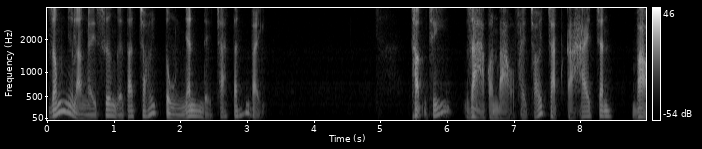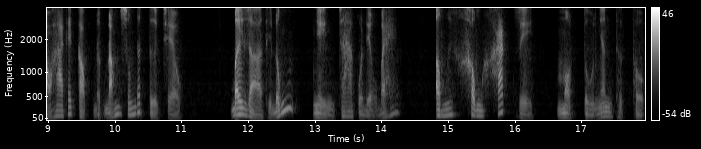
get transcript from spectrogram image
Giống như là ngày xưa người ta trói tù nhân để tra tấn vậy. Thậm chí, già còn bảo phải trói chặt cả hai chân Vào hai cái cọc được đóng xuống đất từ chiều. Bây giờ thì đúng nhìn cha của điều bé, Ông ấy không khác gì một tù nhân thực thụ.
